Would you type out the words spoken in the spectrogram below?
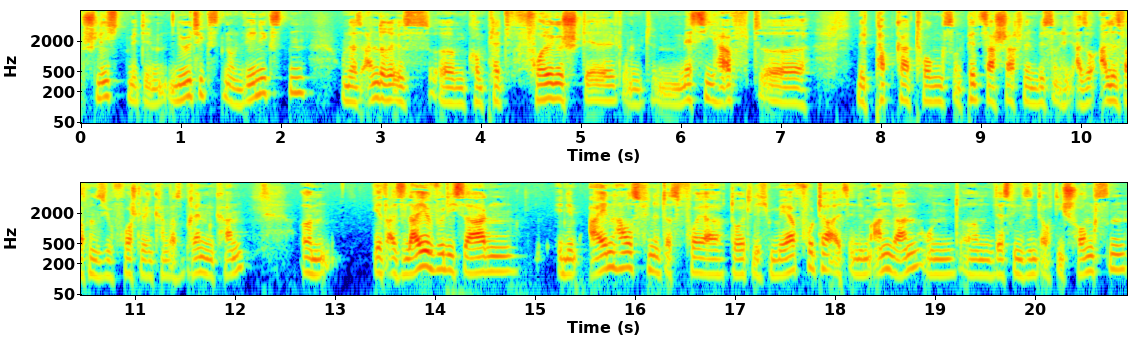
schlicht mit dem Nötigsten und Wenigsten. Und das andere ist ähm, komplett vollgestellt und messihaft äh, mit Pappkartons und Pizzaschachteln bis und also alles, was man sich vorstellen kann, was brennen kann. Ähm, Jetzt als Laie würde ich sagen, in dem einen Haus findet das Feuer deutlich mehr Futter als in dem anderen und ähm, deswegen sind auch die Chancen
